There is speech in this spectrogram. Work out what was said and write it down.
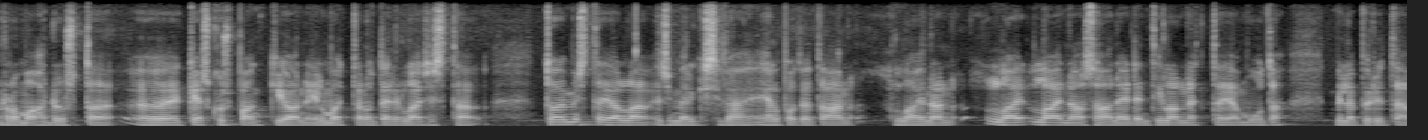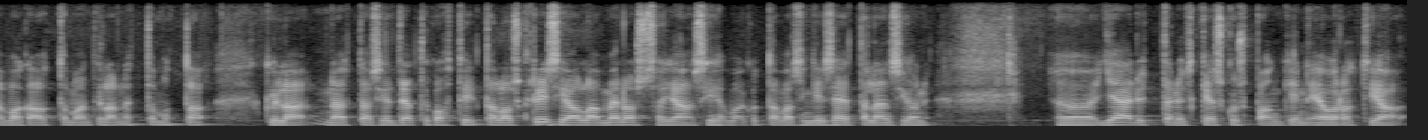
romahdusta. Keskuspankki on ilmoittanut erilaisista toimista, joilla esimerkiksi vähän helpotetaan lainan, la, lainaa saaneiden tilannetta ja muuta, millä pyritään vakauttamaan tilannetta, mutta kyllä näyttää siltä, että kohti talouskriisiä ollaan menossa ja siihen vaikuttaa varsinkin se, että länsi on jäädyttänyt keskuspankin eurot ja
